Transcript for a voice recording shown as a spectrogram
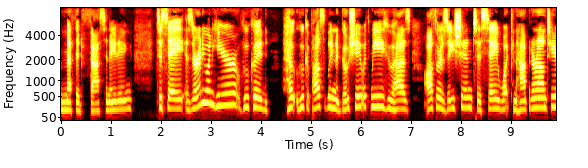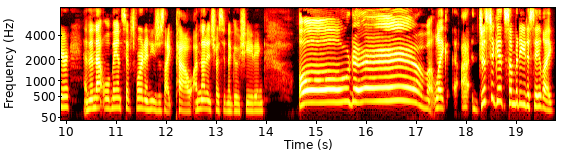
method fascinating. To say, is there anyone here who could who could possibly negotiate with me, who has authorization to say what can happen around here? And then that old man steps forward, and he's just like, "Pow, I'm not interested in negotiating." Oh damn! Like I, just to get somebody to say like,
